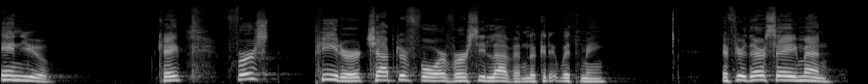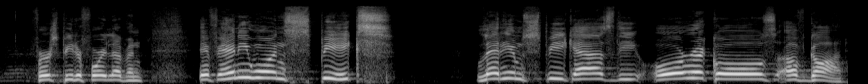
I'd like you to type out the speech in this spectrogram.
in you. Okay? First Peter chapter 4 verse 11. Look at it with me. If you're there say amen. First Peter 4:11. If anyone speaks, let him speak as the oracles of God.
